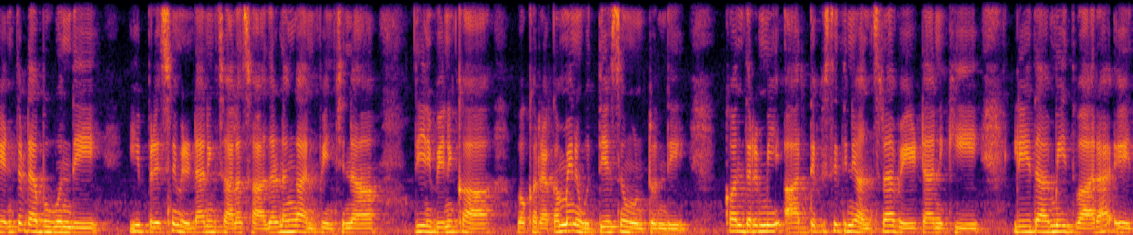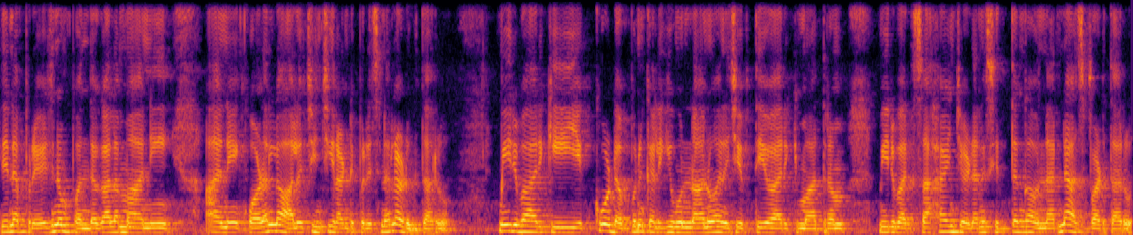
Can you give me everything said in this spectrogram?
ఎంత డబ్బు ఉంది? ఈ ప్రశ్న వినడానికి చాలా సాధారణంగా అనిపించినా దీని వెనుక ఒక రకమైన ఉద్దేశం ఉంటుంది. కొందరు మీ ఆర్థిక స్థితిని అంచనా వేయటానికి లేదా మీ ద్వారా ఏదైనా ప్రయోజనం పొందగలమా అని అనే కోణంలో ఆలోచించి ఇలాంటి ప్రశ్నలు అడుగుతారు. మీరు వారికి ఎక్కువ డబ్బును కలిగి ఉన్నాను అని చెప్తే వారికి మాత్రం మీరు వారికి సహాయం చేయడానికి సిద్ధంగా ఉన్నారని ఆశపడతారు.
